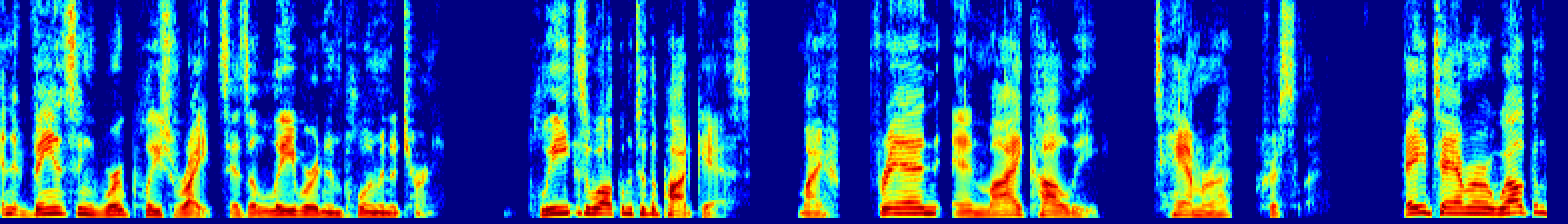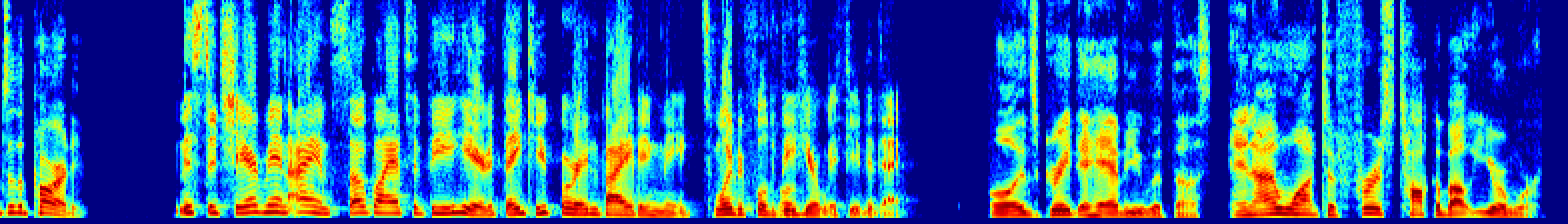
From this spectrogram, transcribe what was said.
and advancing workplace rights as a labor and employment attorney. Please welcome to the podcast my friend and my colleague, Tamara Chrisler. Hey, Tamara, welcome to the party. Mr. Chairman, I am so glad to be here. Thank you for inviting me. It's wonderful to be here with you today. Well, it's great to have you with us. And I want to first talk about your work.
